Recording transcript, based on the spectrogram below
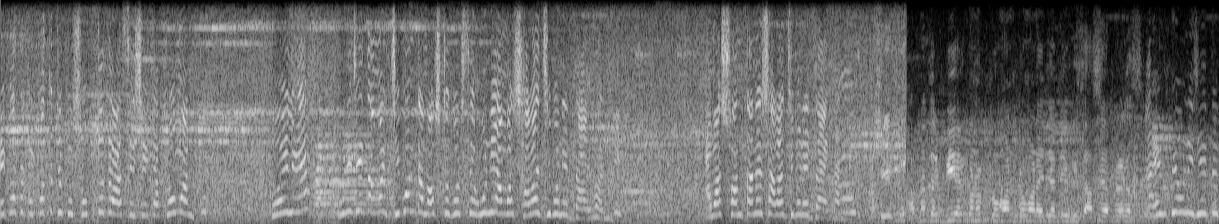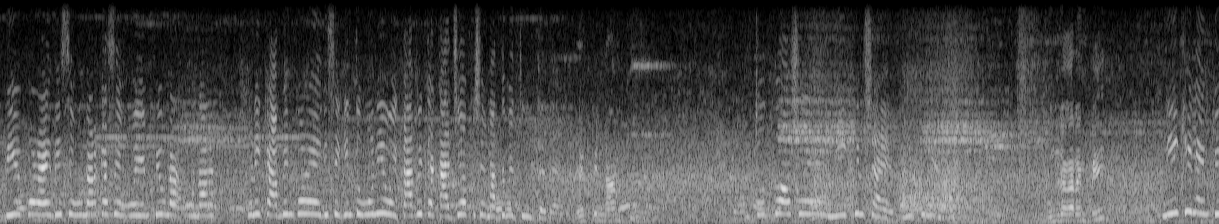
এই কথাটা কতটুকু সত্যতা আছে সেটা প্রমাণ হোক। হইলে উনি যেহেতু আমার জীবনটা নষ্ট করছে, উনি আমার সারা জীবনের দায় ভাঙবে আমার সন্তানের সারা জীবনের দায় আপনাদের বিয়ের কোনো প্রমাণ প্রমাণ এই জাতীয় কিছু আছে আপনার কাছে? এমপি উনি যেহেতু বিয়ে করাই দিয়েছে ওনার কাছে ওই এমপি ওনার ওনার উনি কাবিন করাই দিয়েছে কিন্তু উনি ওই কাবিনটা কাজী অফিসের মাধ্যমে তুলতে দেন। এমপির নাম কি? চোদ্দ আসে নিখিল সাহেব নিখিল কোন জায়গার এমপি নিখিল এমপি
